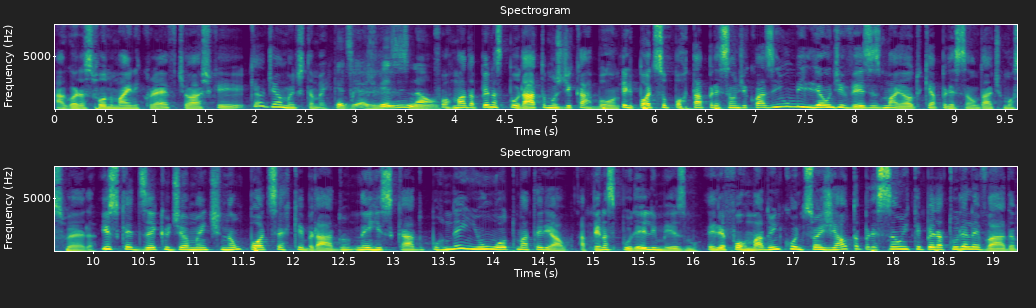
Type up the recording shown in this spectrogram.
Agora, se for no Minecraft, eu acho que, que é o diamante também. Quer dizer, às vezes não. Formado apenas por átomos de carbono, ele pode suportar a pressão de quase um milhão de vezes maior do que a pressão da atmosfera. Isso quer dizer que o diamante não pode ser quebrado nem riscado por nenhum outro material, apenas por ele mesmo. Ele é formado em condições de alta pressão e temperatura elevada.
